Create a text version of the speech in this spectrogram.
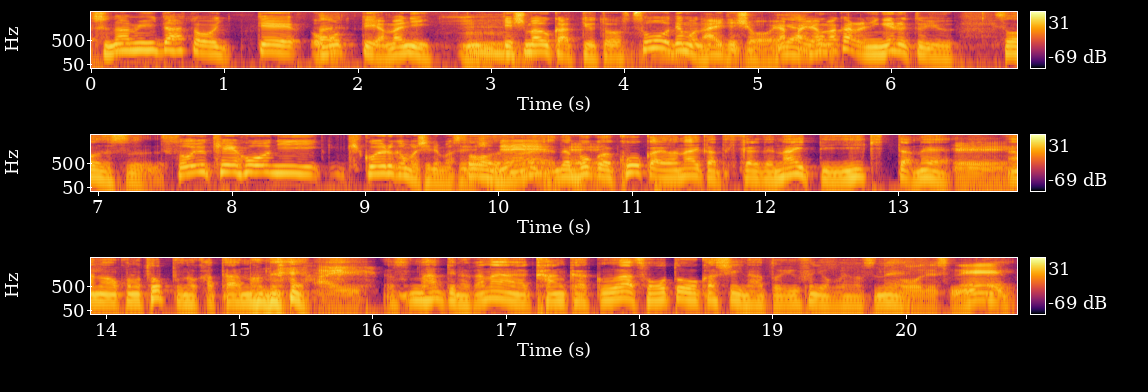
津波だと言って思って山に行ってしまうかっていうと、そうでもないでしょう。やっぱり山から逃げるという、そうです。そういう警報に聞こえるかもしれませんしね。で、ね、僕は後悔はないかって聞かれて、ないって言い切ったね、えー、あのこのトップの方のね、はい、なんていうのかな、感覚は相当おかしいなというふうに思いますね。そうですね、はい、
